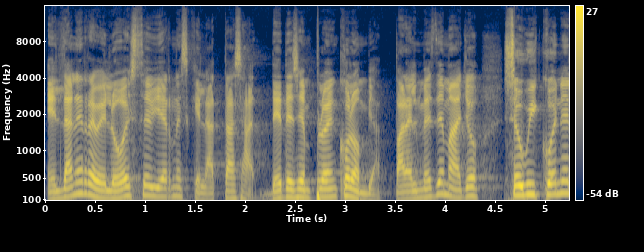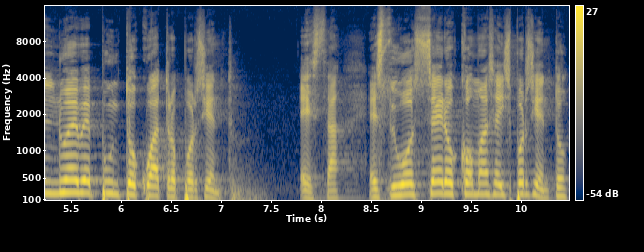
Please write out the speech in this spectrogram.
El DANE reveló este viernes que la tasa de desempleo en Colombia para el mes de mayo se ubicó en el 9.4%. Esta estuvo 0,6%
